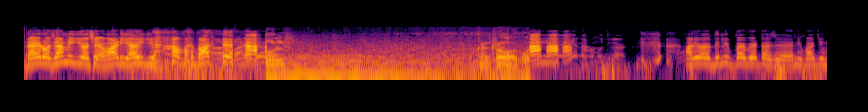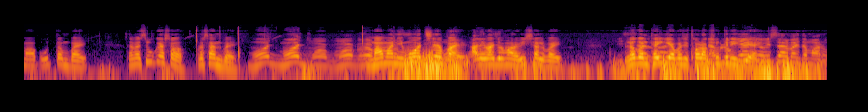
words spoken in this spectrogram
ડાયરો જામી ગયો છે વાડી આવી ગયા. ભાઈ ભાગે. કંટ્રોલ હારી દિલીપભાઈ બેઠા છે એની બાજુમાં ઉત્તમભાઈ. તમે શું કહેશો પ્રશાંતભાઈ? મોજ મોજ. મામાની મોજ છે ભાઈ. આલી બાજુ અમારા વિશાલભાઈ. લગ્ન થઈ ગયા પછી થોડાક સુધરી ગયા. વિશાલભાઈ તમારો?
